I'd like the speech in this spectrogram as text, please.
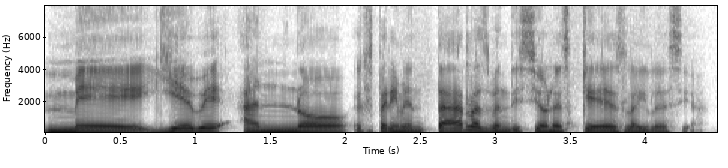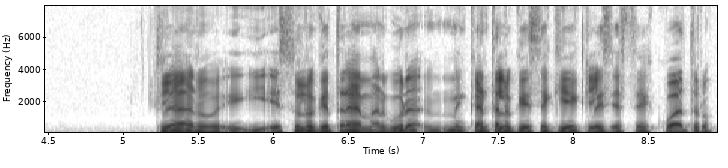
me lleve a no experimentar las bendiciones que es la iglesia. Claro, y eso es lo que trae amargura. Me encanta lo que dice aquí Eclesiastes 4.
